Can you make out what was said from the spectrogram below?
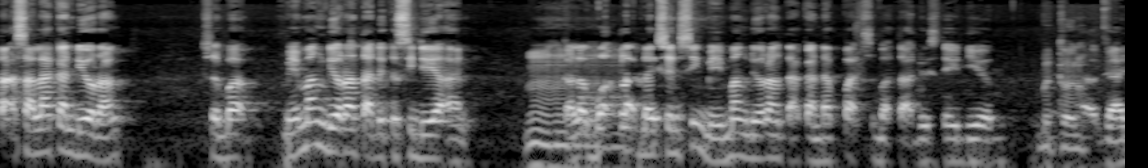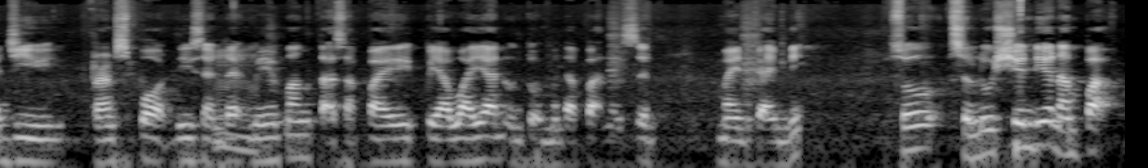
tak salahkan dia orang sebab memang dia orang tak ada kesediaan. Hmm. Kalau buat club licensing memang dia orang tak akan dapat sebab tak ada stadium, Betul. uh, gaji, transport, this and that Hmm. memang tak sampai piawaian untuk mendapat license main dekat M League. So solution dia nampak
